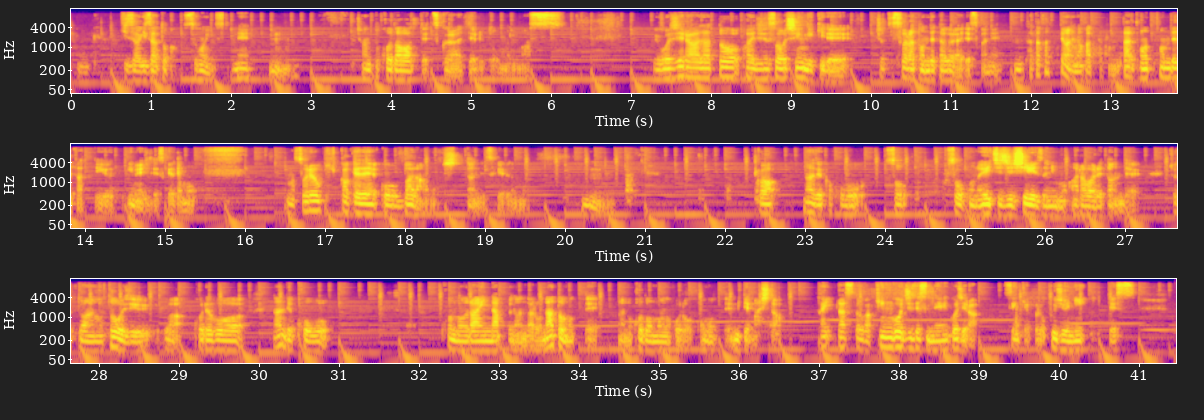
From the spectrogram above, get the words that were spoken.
ギザギザとかすごいんですよね、うん、ちゃんとこだわって作られてると思いますゴジラだと怪獣送進撃でちょっと空飛んでたぐらいですかね。戦ってはいなかったかも。ただ飛んでたっていうイメージですけれども、まあ、それをきっかけでこうバランを知ったんですけれども、うん。が、なぜかこう、そう、そうこの HG シリーズにも現れたんで、ちょっとあの当時はこれをなんでこう、このラインナップなんだろうなと思って、あの子供の頃思って見てました。はい、ラストがキンゴジですね、ゴジラ。1962です。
